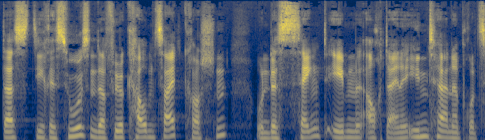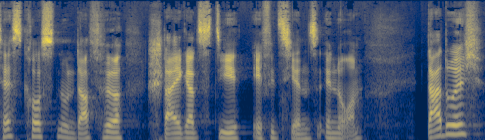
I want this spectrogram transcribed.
dass die Ressourcen dafür kaum Zeit kosten und es senkt eben auch deine interne Prozesskosten und dafür steigert es die Effizienz enorm. Dadurch,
